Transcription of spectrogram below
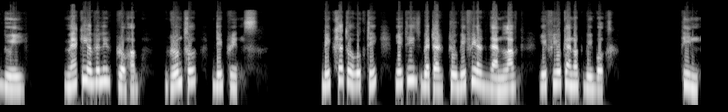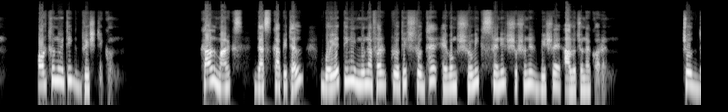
দুই, ম্যাকিয়াভেলির প্রভাব। গ্রন্থ দি প্রিন্স। বিখ্যাত উক্তি it is better to be fear than love if you cannot be both তিন, অর্থনৈতিক দৃষ্টিকোণ। কার্ল মার্কস দাস ক্যাপিটাল বইয়ে তিনি মুনাফার প্রতি শ্রদ্ধা এবং শ্রমিক শ্রেণির শোষণের বিষয়ে আলোচনা করেন। চোদ্দ,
